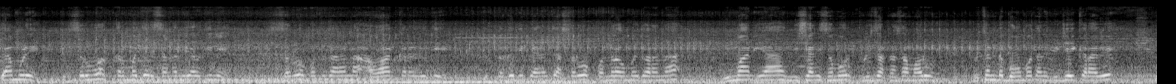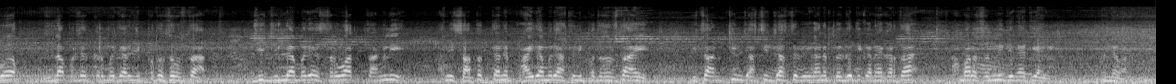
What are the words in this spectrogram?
त्यामुळे सर्व कर्मचारी संघटनेच्या वतीने सर्व मतदारांना आवाहन करण्यात येते की प्रगती पॅनलच्या सर्व पंधरा उमेदवारांना विमान या निशाणीसमोर पुढीचा ठसा मारून प्रचंड बहुमताने विजयी करावे व जिल्हा परिषद कर्मचाऱ्यांची पतसंस्था जी जिल्ह्यामध्ये सर्वात चांगली आणि सातत्याने फायद्यामध्ये असलेली पतसंस्था आहे तिचा आणखीन जास्तीत जास्त वेगाने प्रगती करण्याकरता आम्हाला संधी देण्यात यावी. धन्यवाद.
